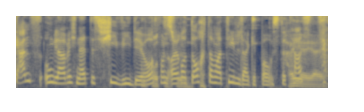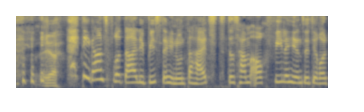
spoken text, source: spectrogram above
ganz unglaublich nettes Skivideo Um von Gottes eurer Willen. Tochter Mathilda gepostet Hei, hast. hei, hei. Ja. die ganz brutal die Piste hinunterheizt. Das haben auch viele hier in Südtirol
